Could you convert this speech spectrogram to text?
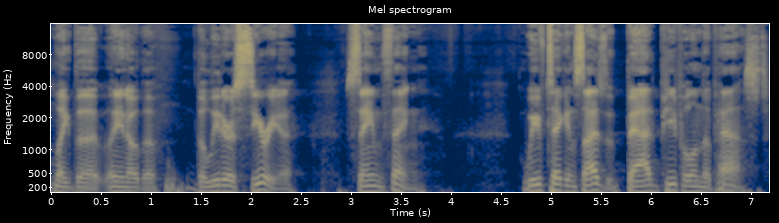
Like the you know the the leader of Syria, same thing. We've taken sides with bad people in the past.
